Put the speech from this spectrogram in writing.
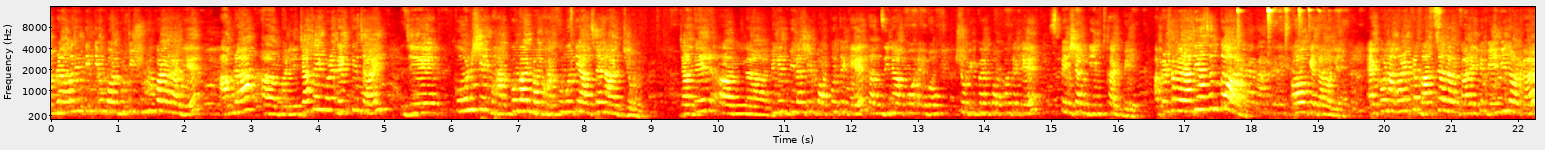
আমরা আমাদের তৃতীয় পর্বটি শুরু করার আগে আমরা মানে যাচাই করে দেখতে চাই যে কোন সেই ভাগ্যবান বা ভাগ্যবতী আছেন আটজন যাদের আম, বিলেত বিলাসের পক্ষ থেকে তানজিনা আপু এবং শফিক ভাইয়ের পক্ষ থেকে স্পেশাল গিফট থাকবে। আপনারা সবাই রাজি আছেন তো? ওকে তাহলে। এখন আমার একটা বাচ্চা দরকার একটা বেবি দরকার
